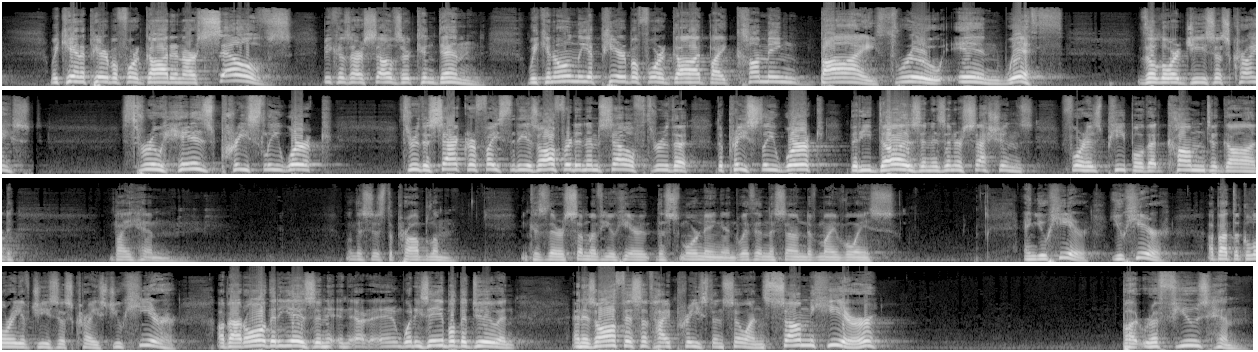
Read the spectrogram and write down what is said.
We can't appear before God in ourselves because ourselves are condemned. We can only appear before God by coming by, through, in, with the Lord Jesus Christ. Through his priestly work, through the sacrifice that he has offered in himself, through the, the priestly work that he does in his intercessions for his people that come to God by him. Well, this is the problem. because there are some of you here this morning and within the sound of my voice. And you hear, you hear about the glory of Jesus Christ. You hear about all that he is and, and, and what he's able to do and, and his office of high priest and so on. Some hear, but refuse him.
